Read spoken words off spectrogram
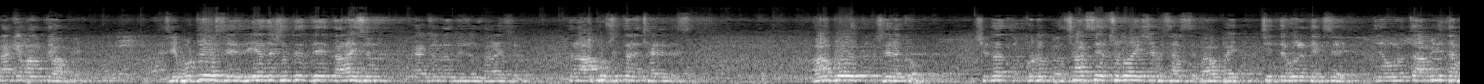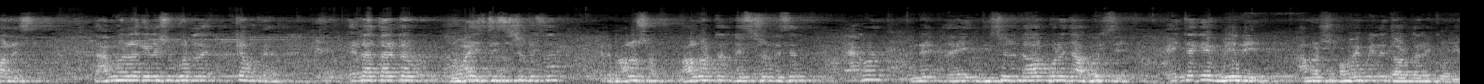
তাকে মানতে হবে। যে ভোটে হয়েছে রিয়াদের সাথে যে দাঁড়াইছিল একজন দুজন দাঁড়াইছিল, তারা আপুসে তারা ছেড়ে দিয়েছে। বাবু সেরকম। সেটা কোনো ছাড়ছে ছোট ভাই হিসেবে ছাড়ছে বাবু ভাই চিন্তা করে দেখছে যে ওরা তো আমি নেতা বানাইছি। তা আমি হলে গেলে শুরু করলে কেমন দেয়? এটা তার একটা ওয়াইজ ডিসিশন দিয়েছে। এটা ভালো ভালো একটা ডিসিশন দিয়েছেন এখন এই ডিসিশন দেওয়ার পরে যা হয়েছে, এইটাকে মেনে আমরা সবাই মিলে দরকারি করি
